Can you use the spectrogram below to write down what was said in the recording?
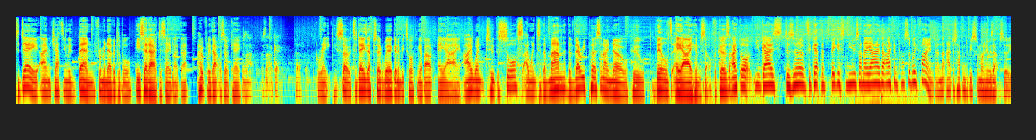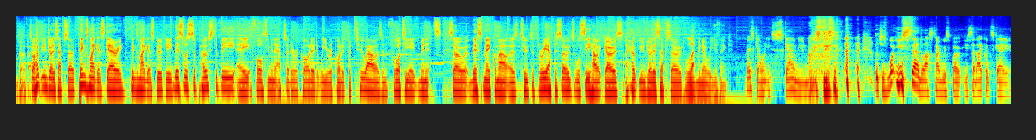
Today, I'm chatting with Ben from Inevitable. He said I had to say it like that. Hopefully, that was okay. Was that was that okay? Perfect. Great. So, today's episode, we're going to be talking about AI. I went to the source, I went to the man, the very person I know who builds AI himself, because I thought you guys deserve to get the biggest news on AI that I can possibly find. And that just happened to be someone who was absolutely perfect. So, I hope you enjoy this episode. Things might get scary, things might get spooky. This was supposed to be a 40 minute episode we recorded. We recorded for two hours and 48 minutes. So, this may come out as two to three episodes. We'll see how it goes. I hope you enjoy this episode. Let me know what you think basically, I want you to scare me and my listeners, which is what you said last time we spoke. You said I could scare you.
